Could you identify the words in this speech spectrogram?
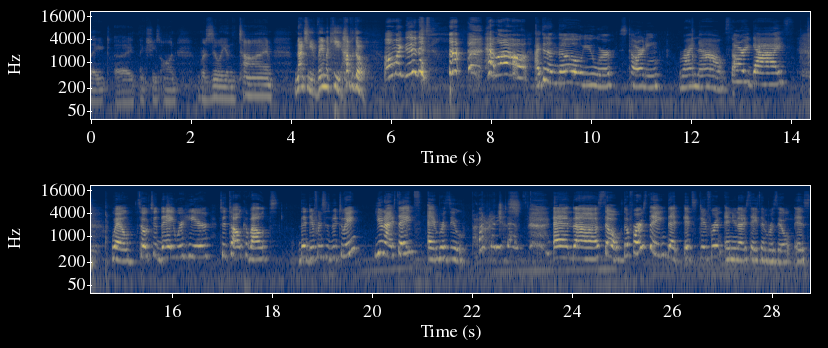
late. I think she's on Brazilian time. Nachi, vem aqui, rápido! Oh my goodness! Hello! I didn't know you were starting right now. Sorry, guys. Well, so today we're here to talk about the differences between United States and Brazil. And uh, so the first thing that it's different in United States and Brazil is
